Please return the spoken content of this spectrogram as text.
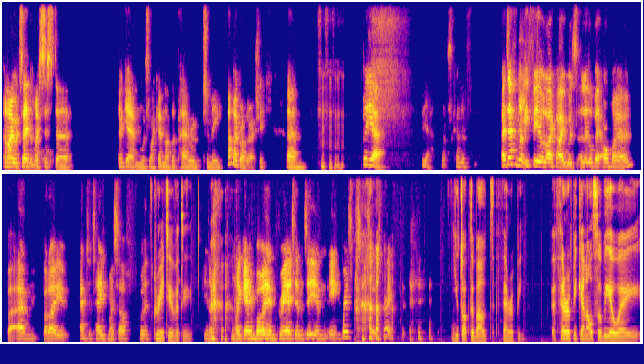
and I would say that my sister, again, was like another parent to me, and my brother actually. Um, but yeah, yeah, that's kind of. I definitely feel like I was a little bit on my own, but um, but I entertained myself with creativity. You know, my Game Boy and creativity and eating crisps. So it was great. you talked about therapy. Therapy can also be a way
